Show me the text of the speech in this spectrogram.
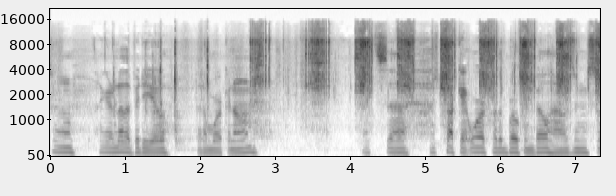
So I got another video that I'm working on. It's uh, a truck at work with a broken bell housing, so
